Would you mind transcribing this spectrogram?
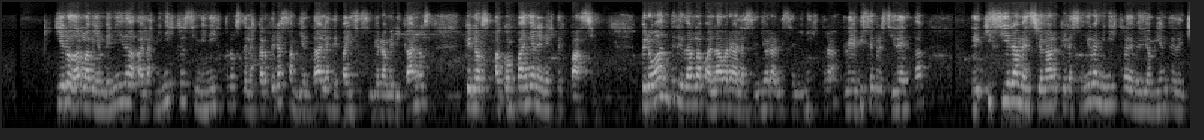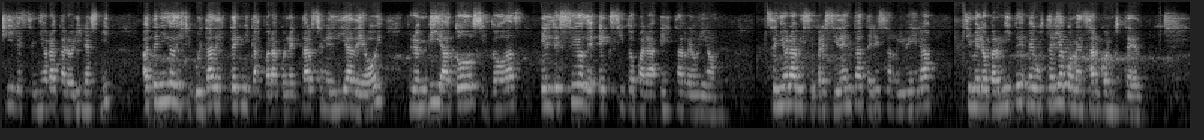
Quiero dar la bienvenida a las ministras y ministros de las carteras ambientales de países iberoamericanos que nos acompañan en este espacio. Pero antes de dar la palabra a la señora viceministra, eh, vicepresidenta, eh, quisiera mencionar que la señora ministra de Medio Ambiente de Chile, señora Carolina Smith, ha tenido dificultades técnicas para conectarse en el día de hoy, pero envía a todos y todas el deseo de éxito para esta reunión. Señora vicepresidenta Teresa Rivera, si me lo permite, me gustaría comenzar con usted.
